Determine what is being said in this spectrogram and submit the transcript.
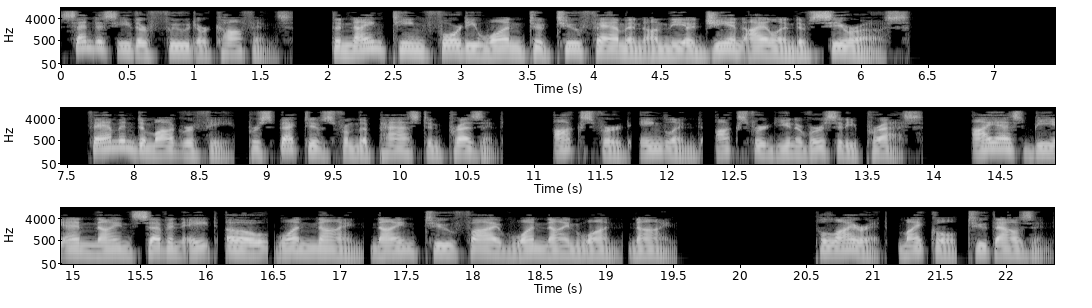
Send us either food or coffins. The 1941–2 famine on the Aegean island of Syros. Famine Demography, Perspectives from the Past and Present. Oxford, England, Oxford University Press. ISBN 978-0-19-925191-9. Palairet, Michael 2000.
